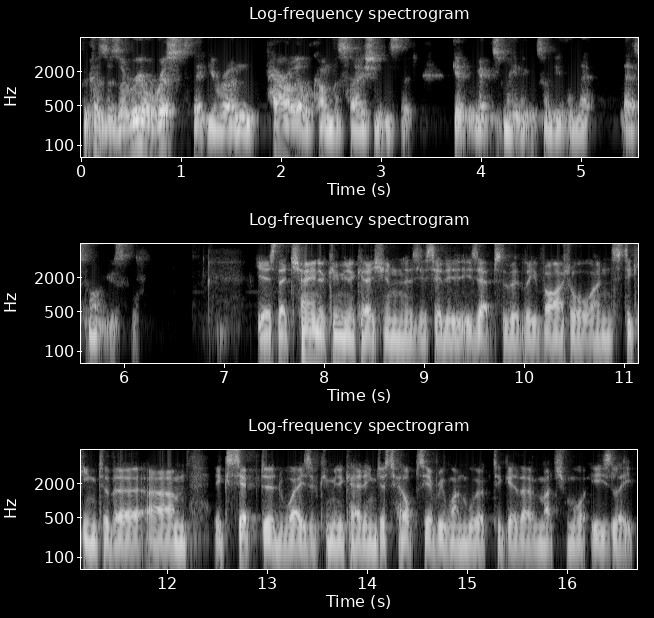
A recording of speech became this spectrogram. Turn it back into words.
Because there's a real risk that you run parallel conversations that get mixed meanings, and that, that's not useful. Yes, that chain of communication, as you said, is absolutely vital, and sticking to the um, accepted ways of communicating just helps everyone work together much more easily.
